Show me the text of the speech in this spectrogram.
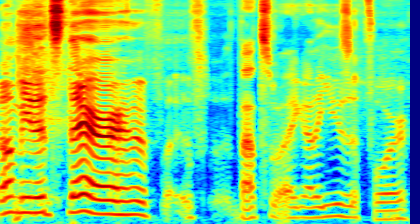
I mean, it's there. If, if that's what I gotta use it for.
